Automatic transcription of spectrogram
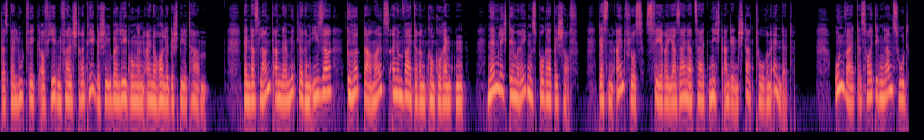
dass bei Ludwig auf jeden Fall strategische Überlegungen eine Rolle gespielt haben. Denn das Land an der mittleren Isar gehört damals einem weiteren Konkurrenten, nämlich dem Regensburger Bischof, dessen Einflusssphäre ja seinerzeit nicht an den Stadttoren endet. Unweit des heutigen Landshut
